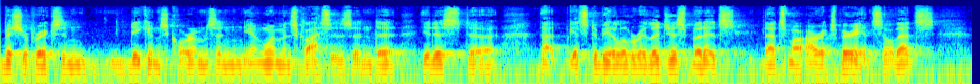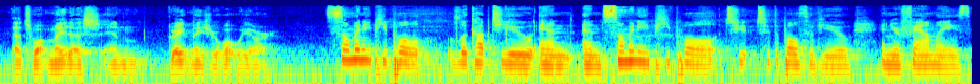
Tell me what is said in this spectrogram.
bishoprics and deacons quorums and young women's classes, and uh, you just uh, that gets to be a little religious, but it's that's my, our experience. So that's that's what made us in great measure what we are. So many people look up to you, and and so many people to to the both of you and your families,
